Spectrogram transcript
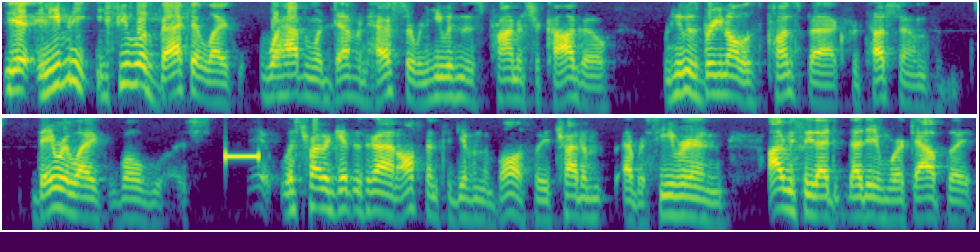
Yeah, and even if you look back at like what happened with Devin Hester when he was in his prime in Chicago, when he was bringing all those punts back for touchdowns, they were like, "Well, shit, let's try to get this guy on offense to give him the ball." So they tried him at receiver, and obviously that that didn't work out. But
